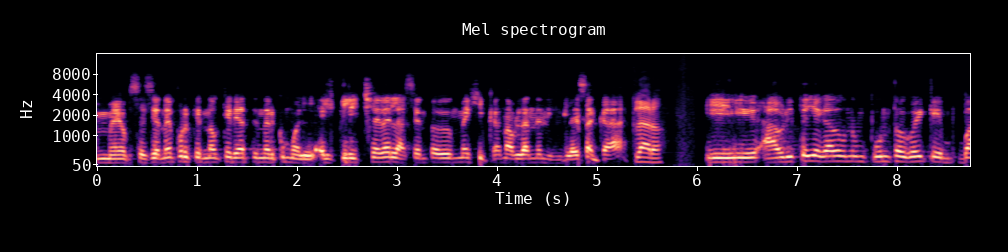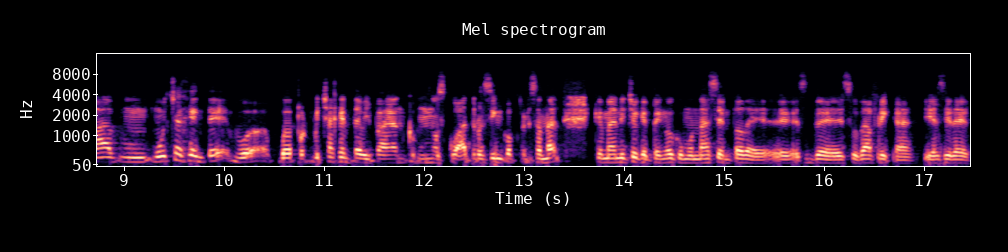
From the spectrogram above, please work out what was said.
me obsesioné porque no quería tener como el, el cliché del acento de un mexicano hablando en inglés acá. Claro. Y ahorita he llegado a un punto, güey, que va mucha gente, bu- bu- por mucha gente van como unos cuatro o cinco personas que me han dicho que tengo como un acento de, de, de Sudáfrica. Y así de,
